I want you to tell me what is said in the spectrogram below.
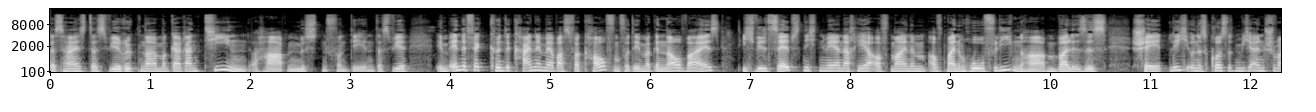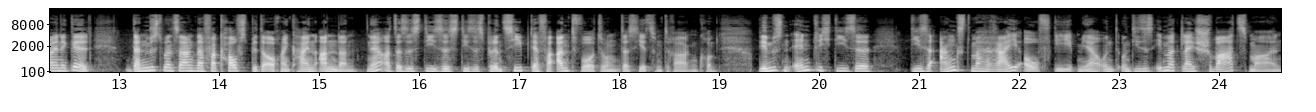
Das heißt, dass wir Rücknahmegarantien haben müssten von denen. Dass wir im Endeffekt könnte keiner mehr was verkaufen, von dem er genau weiß, ich will es selbst nicht mehr nachher auf meinem, auf meinem Hof liegen haben, weil es ist schädlich und es kostet mich ein Schweinegeld. Dann müsste man sagen, dann verkaufst bitte auch an keinen anderen. Ja, also das ist dieses, dieses Prinzip der Verantwortung, das hier zum Tragen kommt. Wir müssen endlich diese, diese Angstmacherei aufgeben, ja, und, und dieses immer gleich schwarz malen.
